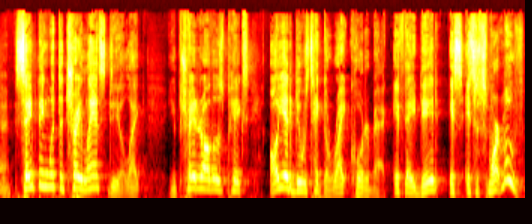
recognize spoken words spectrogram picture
100%. Same thing with the Trey Lance deal. Like you traded all those picks. All you had to do was take the right quarterback. If they did, it's it's a smart move,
